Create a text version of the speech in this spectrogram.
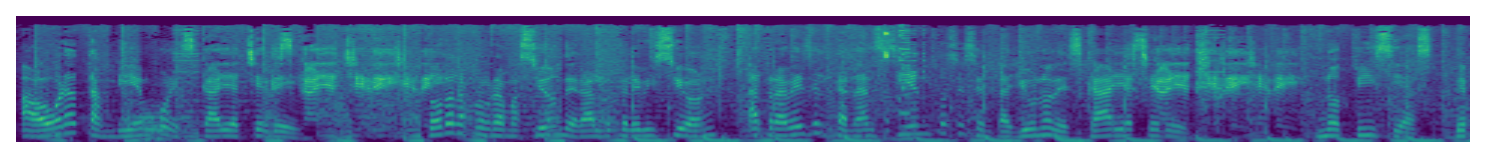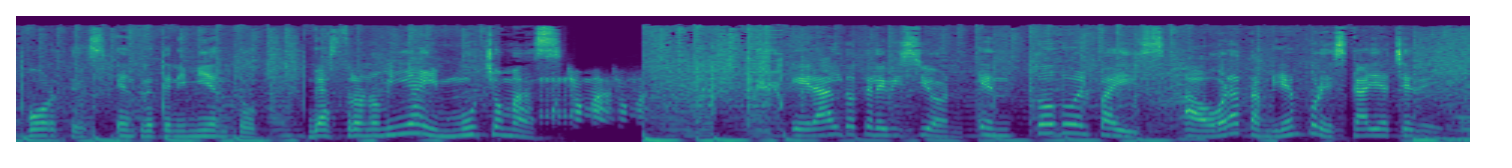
ahora también por Sky HD. Toda la programación de Heraldo Televisión a través del canal 161 de Sky HD. Noticias, deportes, entretenimiento, gastronomía y mucho más. Heraldo Televisión, en todo el país, ahora también por Sky HD.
